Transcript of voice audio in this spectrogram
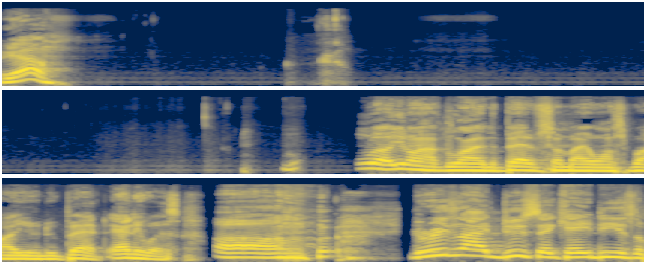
Yeah. Well, you don't have to lie in the bed if somebody wants to buy you a new bed. Anyways, um, the reason I do say KD is a,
